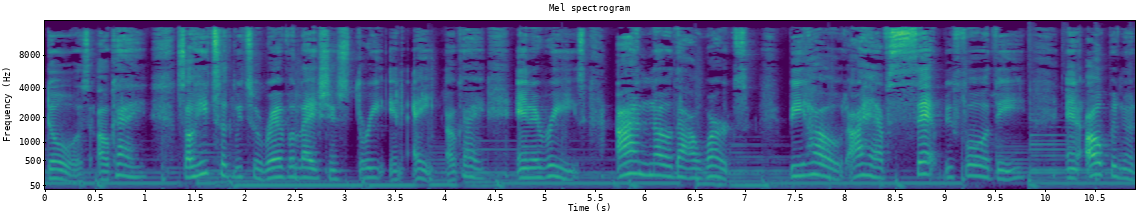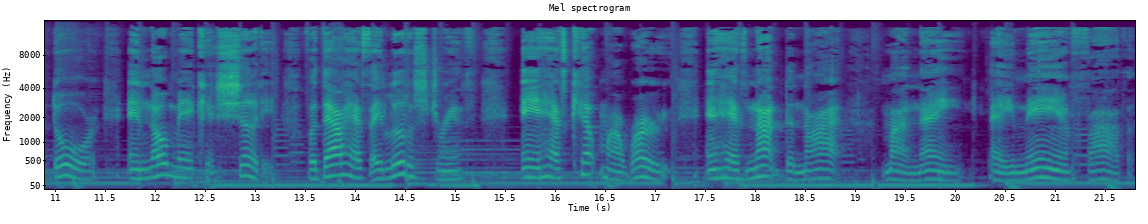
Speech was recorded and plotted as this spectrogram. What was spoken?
doors. Okay, so He took me to Revelations 3 and 8. Okay, and it reads, I know thy works. Behold, I have set before thee and open the door, and no man can shut it. For thou hast a little strength, and hast kept my word, and hast not denied my name. Amen, Father.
